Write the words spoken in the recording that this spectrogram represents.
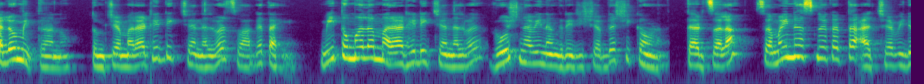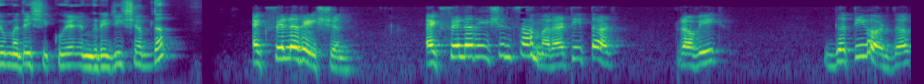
हॅलो मित्रांनो तुमच्या मराठी डिक चॅनलवर स्वागत आहे. मी तुम्हाला मराठी डिक चॅनलवर रोज नवीन अंग्रेजी शब्द शिकवणार. तर चला समय नसणं करता आजच्या व्हिडिओमध्ये शिकूया इंग्रजी शब्द. एक्सेलरेशन एक्सेलरेशनचा मराठी तर प्रवेग गतिवर्धक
